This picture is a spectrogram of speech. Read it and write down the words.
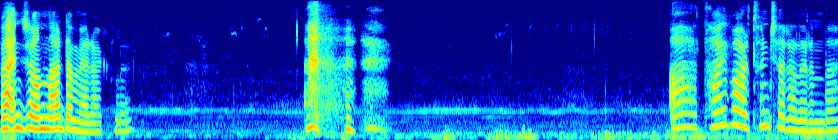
Bence onlar da meraklı. Aa, Tay var Tunç aralarında.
